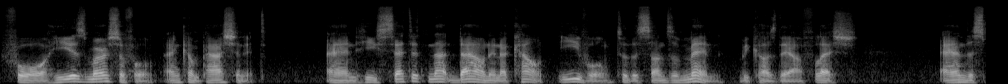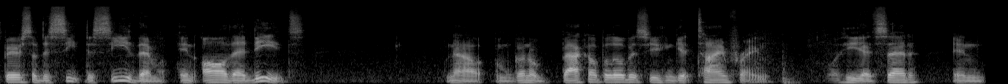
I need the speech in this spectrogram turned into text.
For he is merciful and compassionate, and he setteth not down in account evil to the sons of men, because they are flesh. And the spirits of deceit deceive them in all their deeds. Now, I'm going to back up a little bit so you can get time frame. What he had said in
